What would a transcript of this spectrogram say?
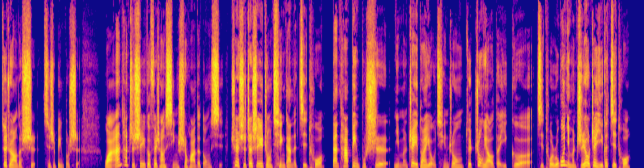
最重要的事。其实并不是。晚安，它只是一个非常形式化的东西，确实这是一种情感的寄托，但它并不是你们这一段友情中最重要的一个寄托。如果你们只有这一个寄托，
